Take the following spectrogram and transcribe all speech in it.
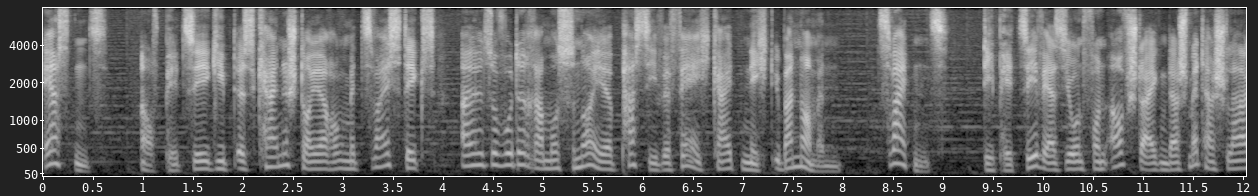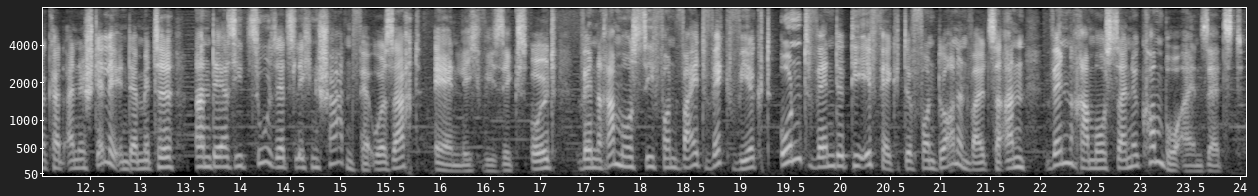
Erstens, auf PC gibt es keine Steuerung mit zwei Sticks, also wurde Ramos neue passive Fähigkeit nicht übernommen. Zweitens, die PC-Version von Aufsteigender Schmetterschlag hat eine Stelle in der Mitte, an der sie zusätzlichen Schaden verursacht, ähnlich wie Six Ult, wenn Ramos sie von weit weg wirkt und wendet die Effekte von Dornenwalze an, wenn Ramos seine Combo einsetzt.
